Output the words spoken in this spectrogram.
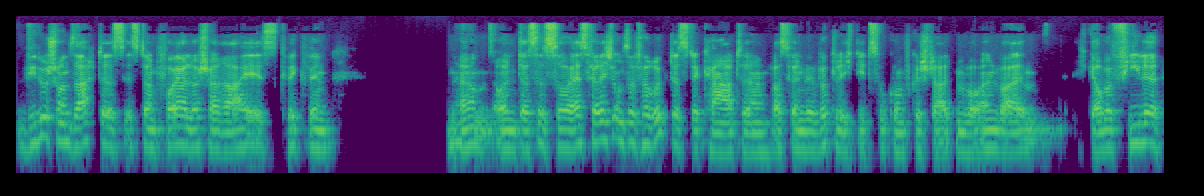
wie du schon sagtest, ist dann Feuerlöscherei, ist Quickwin. Ja, und das ist so, er ist vielleicht unsere verrückteste Karte, was, wenn wir wirklich die Zukunft gestalten wollen, weil ich glaube, viele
